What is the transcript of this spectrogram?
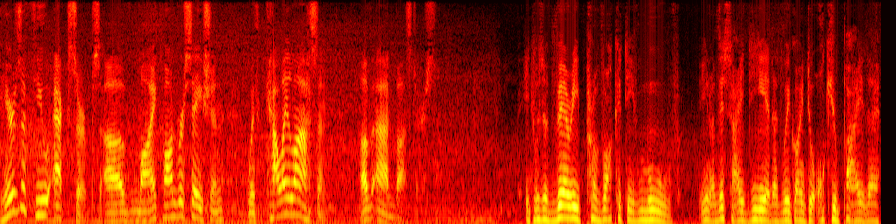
here's a few excerpts of my conversation with Kalle Lasn of Adbusters. It was a very provocative move. You know, this idea that we're going to occupy the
